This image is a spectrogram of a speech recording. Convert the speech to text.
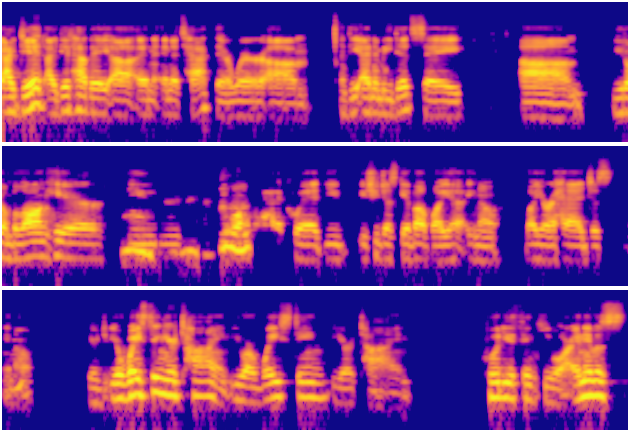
I did. I did have a uh, an, an attack there where um, the enemy did say, um, "You don't belong here. You, you mm-hmm quit. You you should just give up while you you know while you're ahead. Just you know, you're you're wasting your time. You are wasting your time. Who do you think you are? And it was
